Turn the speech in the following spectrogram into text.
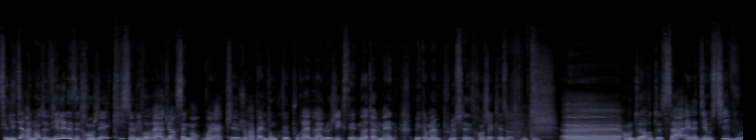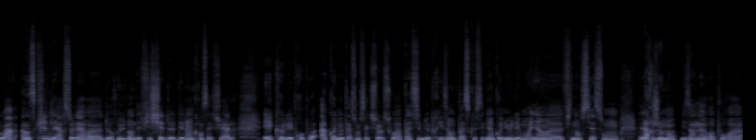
c'est littéralement de virer les étrangers qui se livreraient à du harcèlement. Voilà, que, je rappelle donc que pour elle, la logique, c'est not all men, mais quand même plus les étrangers que les autres. Euh, en dehors de ça, elle a dit aussi vouloir inscrire les harceleurs euh, de rue dans des fichiers de délinquants sexuels et que les propos à connotation sexuelle soient passibles de prison parce que c'est bien connu, les moyens euh, financiers sont largement mis en œuvre pour, euh,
